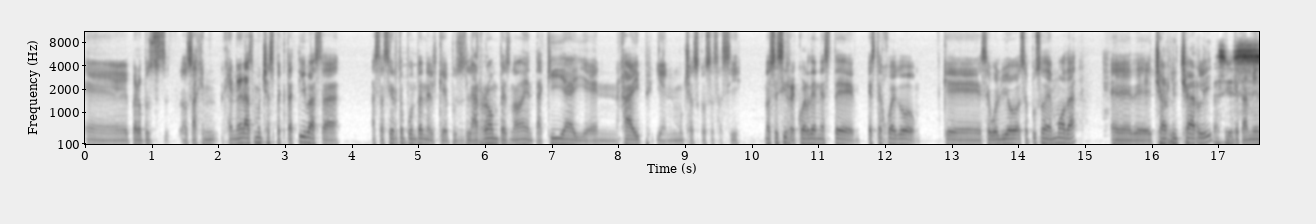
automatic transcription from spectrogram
Eh, pero pues, o sea, generas mucha expectativa hasta, hasta cierto punto en el que pues la rompes, ¿no? En taquilla y en hype y en muchas cosas así. No sé si recuerden este, este juego que se volvió, se puso de moda, eh, de Charlie Charlie, que también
